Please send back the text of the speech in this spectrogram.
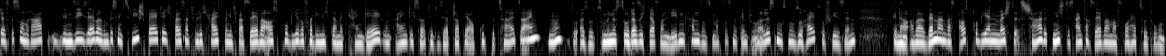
das ist so ein Rat, den sehe ich selber so ein bisschen zwiespältig, weil es natürlich heißt, wenn ich was selber ausprobiere, verdiene ich damit kein Geld und eigentlich sollte dieser Job ja auch gut bezahlt sein. Ne? So, also zumindest so, dass ich davon leben kann, sonst macht das mit dem Journalismus nur so halb so viel Sinn. Genau, aber wenn man was ausprobieren möchte, es schadet nicht, es einfach selber mal vorher zu tun.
